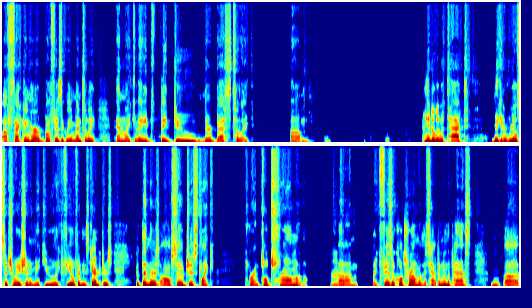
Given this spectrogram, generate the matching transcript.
affecting her both physically and mentally. And like they they do their best to like um handle it with tact make it a real situation and make you like feel for these characters but then there's also just like parental trauma Mhm. um like physical trauma that's happened in the past uh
